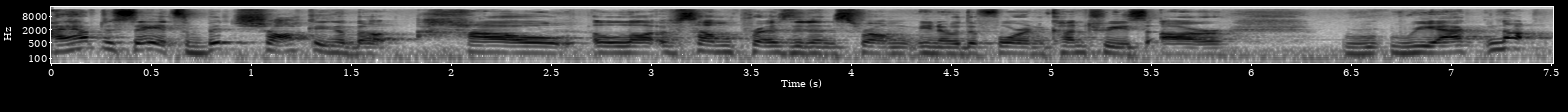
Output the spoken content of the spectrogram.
I have to say it's a bit shocking about how a lot of some presidents from you know the foreign countries are re- react not.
